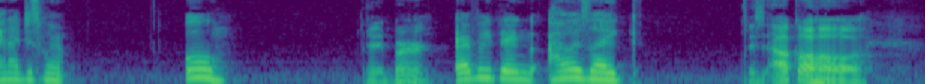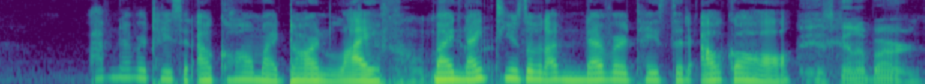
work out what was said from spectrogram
and I just went, ooh, and it burned everything. I was like, it's alcohol. I've never tasted alcohol in my darn life. Oh my, my 19 years old, I've never tasted alcohol. It's gonna burn.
